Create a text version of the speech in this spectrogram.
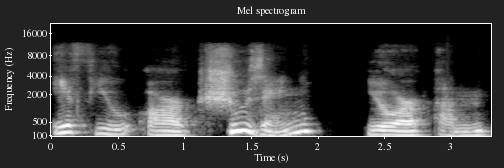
if you are choosing your um,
